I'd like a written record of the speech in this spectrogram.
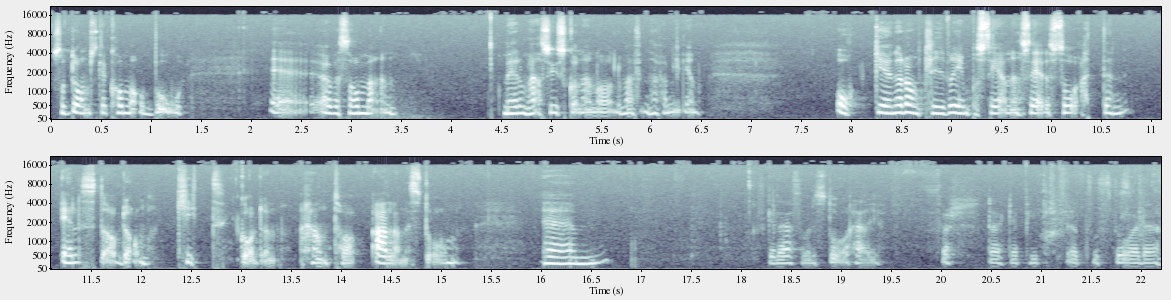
Så de ska komma och bo eh, över sommaren med de här syskonen och de här, den här familjen. Och eh, när de kliver in på scenen så är det så att den äldsta av dem, Kit Godden, han tar alla med storm. Ehm, jag ska läsa vad det står här i första kapitlet så står det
